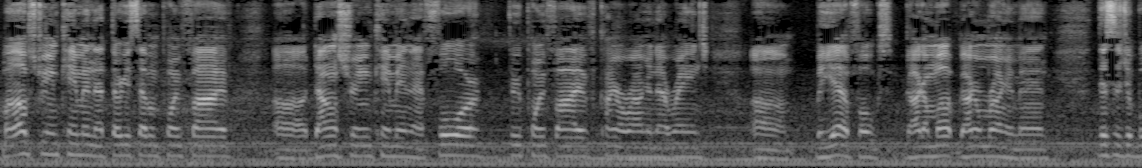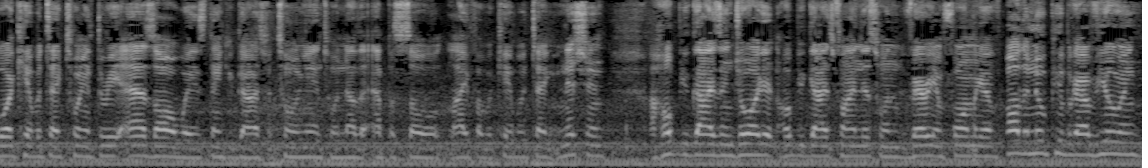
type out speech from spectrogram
My upstream came in at 37.5. Uh, downstream came in at 4, 3.5, kind of around in that range. Um, but yeah, folks, got him up, got him running, man. This is your boy Cable Tech 23. As always, thank you guys for tuning in to another episode, Life of a Cable Technician. I hope you guys enjoyed it. I hope you guys find this one very informative. All the new people that are viewing,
